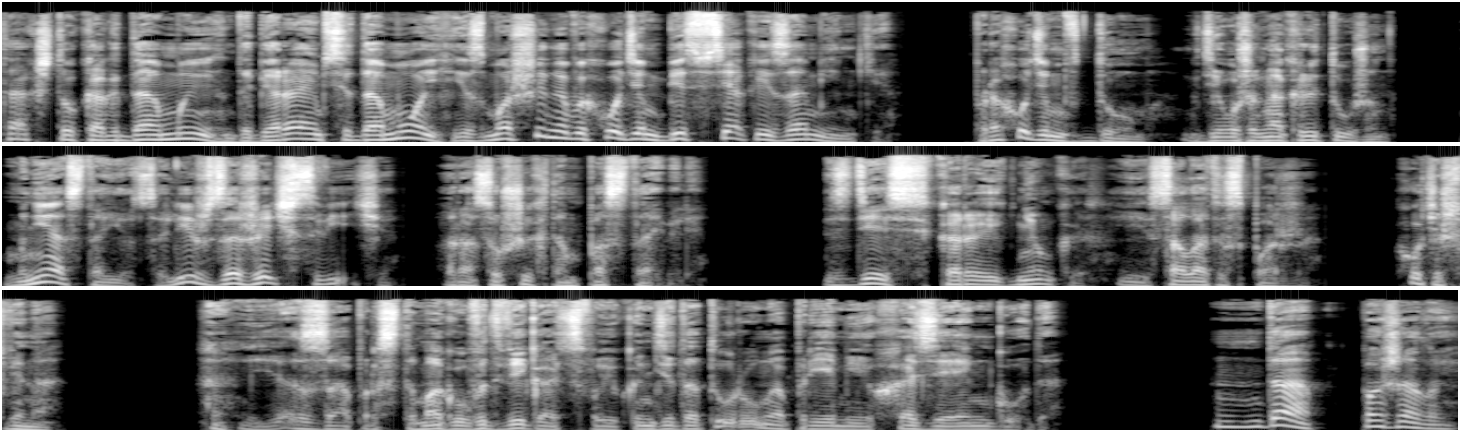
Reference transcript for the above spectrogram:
Так что, когда мы добираемся домой, из машины выходим без всякой заминки. Проходим в дом, где уже накрыт ужин. Мне остается лишь зажечь свечи, раз уж их там поставили. Здесь кора ягненка и салат из спаржи. Хочешь вина? Я запросто могу выдвигать свою кандидатуру на премию «Хозяин года». Да, пожалуй.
